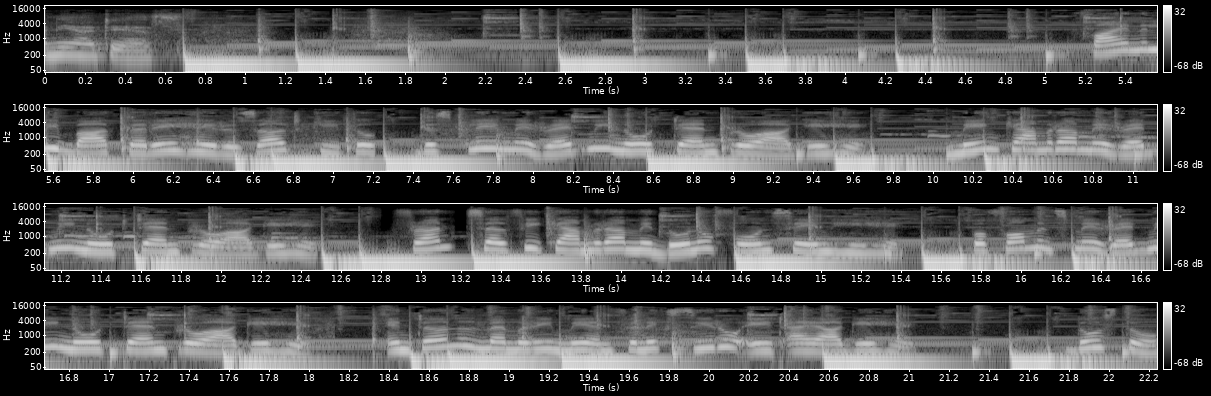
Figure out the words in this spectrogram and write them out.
Any ideas? फाइनली बात करें है रिज़ल्ट की तो डिस्प्ले में Redmi Note 10 Pro आगे है मेन कैमरा में Redmi Note 10 Pro आगे है फ्रंट सेल्फी कैमरा में दोनों फ़ोन सेम ही है परफॉर्मेंस में Redmi Note 10 Pro आगे है इंटरनल मेमोरी में Infinix Zero 8i आगे है दोस्तों,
